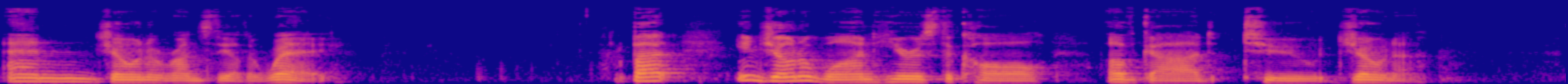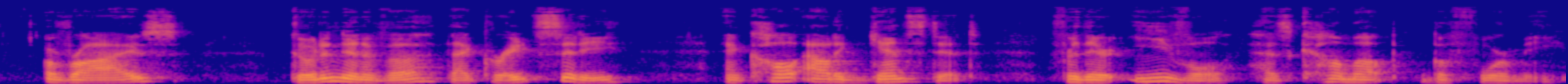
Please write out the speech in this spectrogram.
and Jonah runs the other way. But in Jonah 1, here is the call of God to Jonah Arise, go to Nineveh, that great city, and call out against it, for their evil has come up before me.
